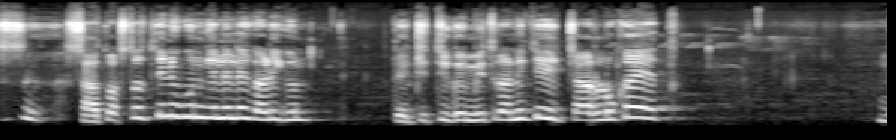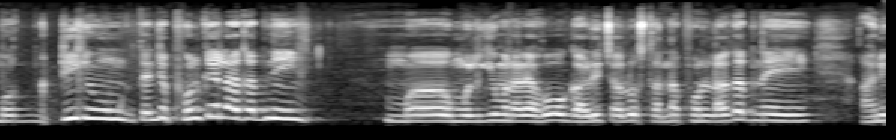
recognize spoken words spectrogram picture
स सात वाजताच ते निघून गेलेले गाडी घेऊन. त्यांचे तिघं मित्र आणि ते चार लोक आहेत. मग ठीक आहे मग त्यांचे फोन काही लागत नाही. मग मुलगी म्हणाल्या हो गाडी चालू असताना फोन लागत नाही. आणि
